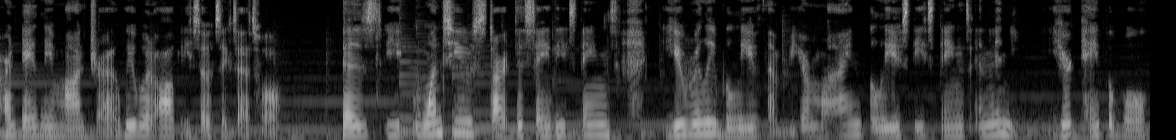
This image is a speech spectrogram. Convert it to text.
our daily mantra, we would all be so successful. Because once you start to say these things, you really believe them. Your mind believes these things, and then you're capable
